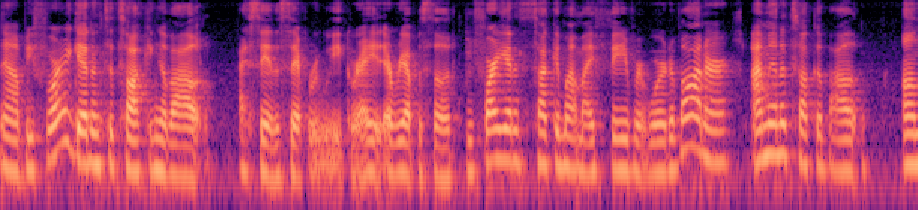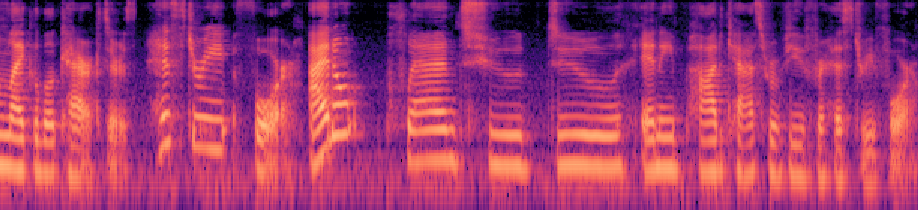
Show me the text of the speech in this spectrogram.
Now, before I get into talking about I say this every week, right? Every episode. Before I get into talking about my favorite word of honor, I'm going to talk about unlikable characters. History 4. I don't plan to do any podcast review for History 4.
